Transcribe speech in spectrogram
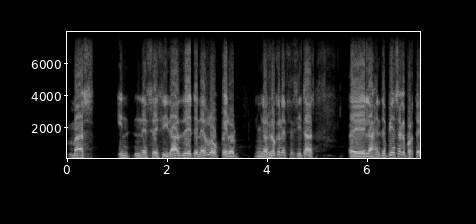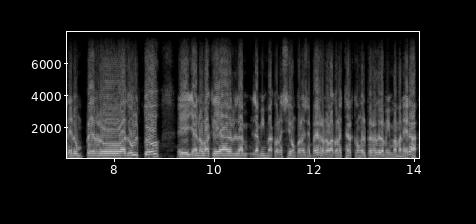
más necesidad de tenerlo, pero no es lo que necesitas. Eh, la gente piensa que por tener un perro adulto eh, ya no va a crear la, la, misma conexión con ese perro, no va a conectar con el perro de la misma manera.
